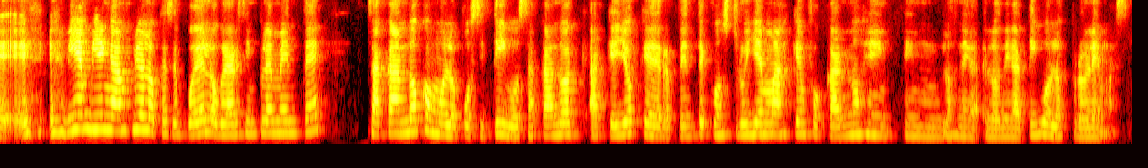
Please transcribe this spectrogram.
es, bien, bien amplio lo que se puede lograr simplemente sacando como lo positivo, sacando aquello que de repente construye más que enfocarnos en, en los lo negativo, los problemas.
